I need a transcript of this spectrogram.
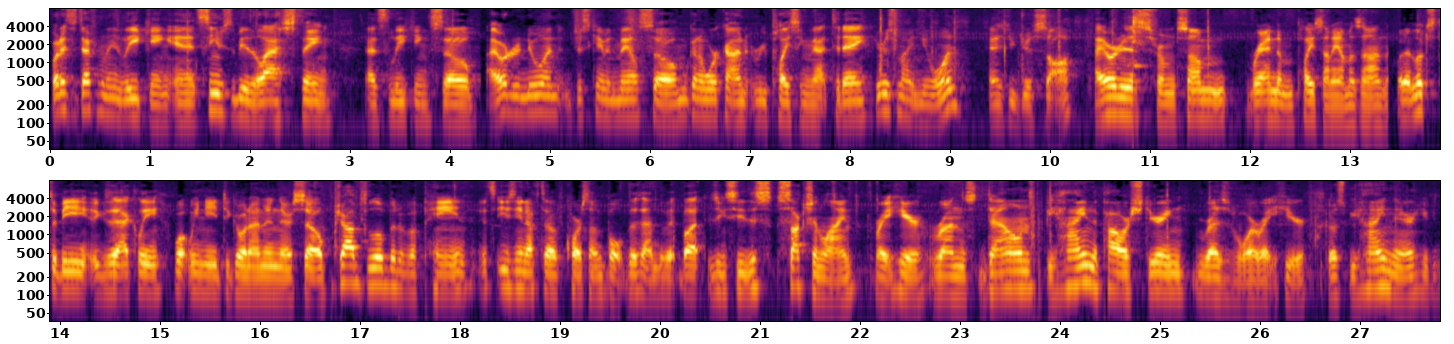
But it's definitely leaking and it seems to be the last thing that's leaking. So I ordered a new one, it just came in mail, so I'm gonna work on replacing that today. Here's my new one as you just saw. I ordered this from some random place on Amazon, but it looks to be exactly what we need to go down in there. So, job's a little bit of a pain. It's easy enough to, of course, unbolt this end of it, but as you can see, this suction line right here runs down behind the power steering reservoir right here. It goes behind there. You can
